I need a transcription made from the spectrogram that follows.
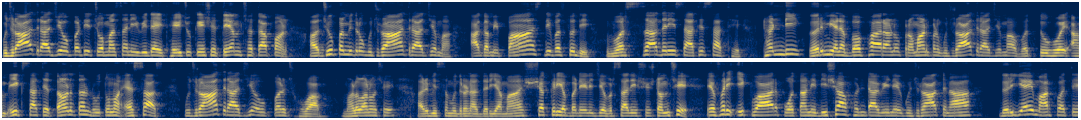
ગુજરાત રાજ્ય ઉપરથી ચોમાસાની વિદાય થઈ ચૂકી છે તેમ છતાં પણ હજુ પણ મિત્રો ગુજરાત રાજ્યમાં આગામી પાંચ દિવસ સુધી વરસાદની સાથે સાથે ઠંડી, ગરમી અને બફારાનું પ્રમાણ પણ ગુજરાત રાજ્યમાં વધતું હોય. આમ એકસાથે ત્રણ ત્રણ ઋતુનો અહેસાસ ગુજરાત રાજ્ય ઉપર જોવા મળવાનો છે. અરબી સમુદ્રના દરિયામાં સક્રિય બનેલી જે વરસાદી સિસ્ટમ છે, એ ફરી એકવાર પોતાની દિશા ફંટાવીને ગુજરાતના દરિયાઈ મારફતે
